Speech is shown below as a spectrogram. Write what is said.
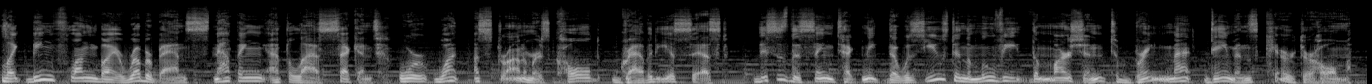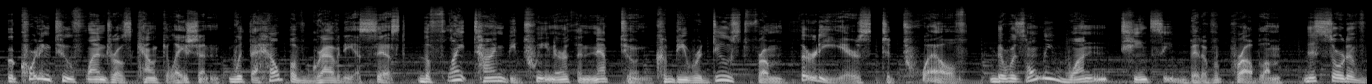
like being flung by a rubber band snapping at the last second, or what astronomers called gravity assist. This is the same technique that was used in the movie The Martian to bring Matt Damon's character home. According to Flandro's calculation, with the help of gravity assist, the flight time between Earth and Neptune could be reduced from 30 years to 12. There was only one teensy bit of a problem. This sort of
